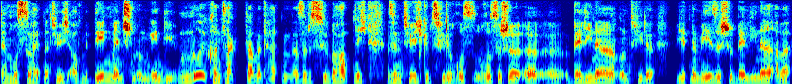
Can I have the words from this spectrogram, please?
da musst du halt natürlich auch mit den Menschen umgehen, die null Kontakt damit hatten. Also das ist überhaupt nicht, also natürlich gibt's viele Russ, russische äh, äh Berliner und viele vietnamesische Berliner, aber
